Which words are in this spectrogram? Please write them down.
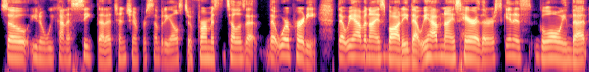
so you know we kind of seek that attention for somebody else to affirm us to tell us that that we're pretty that we have a nice body that we have nice hair that our skin is glowing that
